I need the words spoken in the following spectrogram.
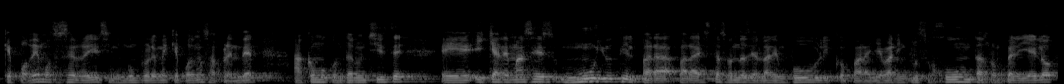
que podemos hacer reír sin ningún problema y que podemos aprender a cómo contar un chiste eh, y que además es muy útil para, para estas ondas de hablar en público, para llevar incluso juntas, romper hielo,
